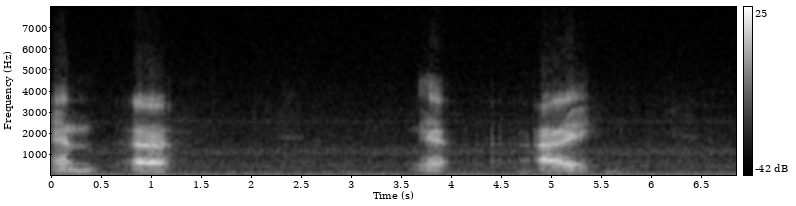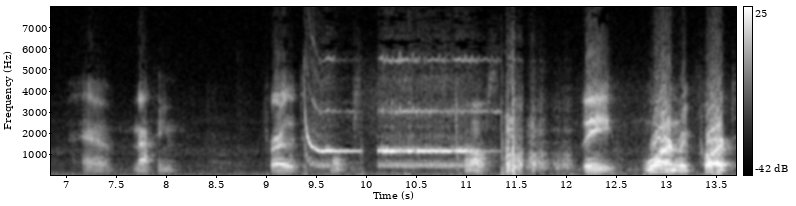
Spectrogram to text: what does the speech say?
and uh, yeah, I have nothing further. Oh. The Warren report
